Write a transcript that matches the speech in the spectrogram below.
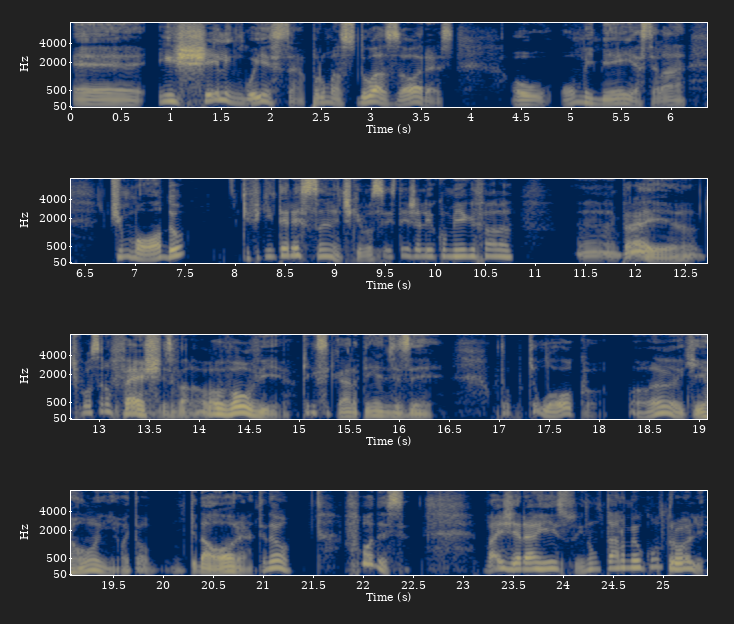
é encher linguiça por umas duas horas ou uma e meia, sei lá, de modo que fique interessante, que você esteja ali comigo e fala, Ah, peraí, tipo, você não fecha, você fala, eu vou ouvir, o que esse cara tem a dizer? Então, que louco, oh, que ruim, ou então, que da hora, entendeu? Foda-se. Vai gerar isso e não tá no meu controle.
